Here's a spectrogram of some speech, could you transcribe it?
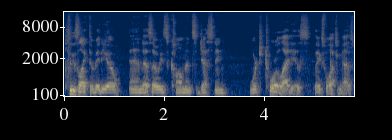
Please like the video, and as always, comment suggesting more tutorial ideas. Thanks for watching, guys.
